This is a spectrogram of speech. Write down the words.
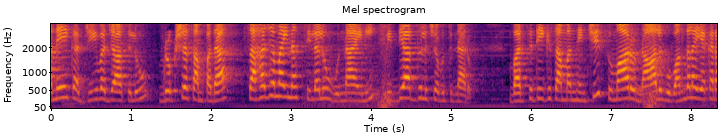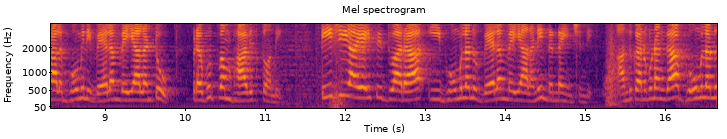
అనేక జీవజాతులు వృక్ష సంపద సహజమైన శిలలు ఉన్నాయని విద్యార్థులు చెబుతున్నారు. వర్సిటీకి సంబంధించి సుమారు నాలుగు వందల ఎకరాల భూమిని వేలం వేయాలంటూ ప్రభుత్వం భావిస్తోంది. టీజీఐఐసి ద్వారా ఈ భూములను వేలం వేయాలని నిర్ణయించింది. అందుకనుగుణంగా భూములను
